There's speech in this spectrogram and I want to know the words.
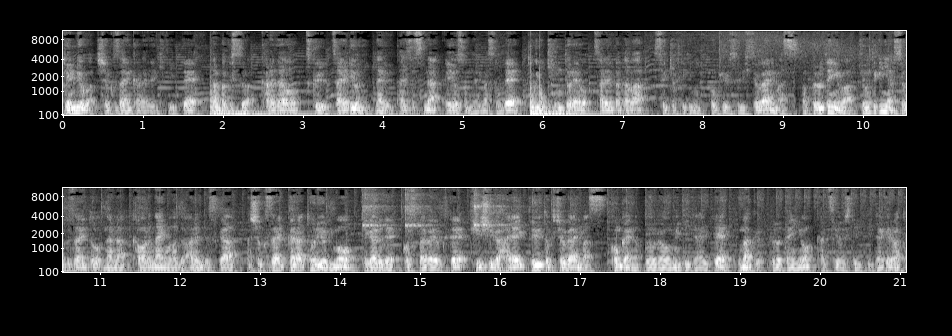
原料は食材からできていて、タンパク質は体を作る材料になる大切な栄養素になりますので、特に筋トレをされる方は積極的に補給する必要があります。ま、プロテインは基本的には食材と何ら変わらないものではあるんですが、ま、食材から取るよりも手軽でコスパが良くて吸収が早いという特徴があります。今回の動画を見ていただいて、うまくプロテインを活用していっていただければと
